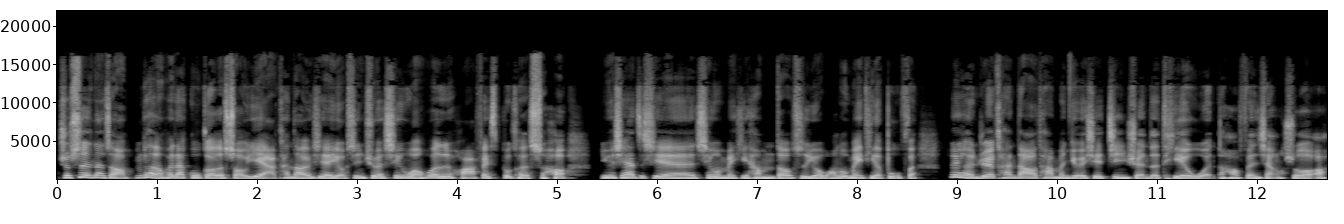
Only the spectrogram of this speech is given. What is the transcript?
就是那种你可能会在 Google 的首页啊看到一些有兴趣的新闻，或者是滑 Facebook 的时候，因为现在这些新闻媒体他们都是有网络媒体的部分，所以可能就会看到他们有一些精选的贴文，然后分享说啊，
